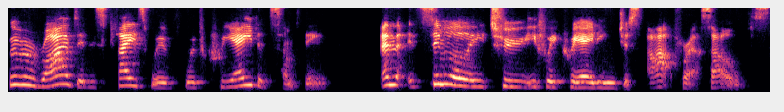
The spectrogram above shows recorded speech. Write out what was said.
we've arrived at this place, we've we've created something. And similarly to if we're creating just art for ourselves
